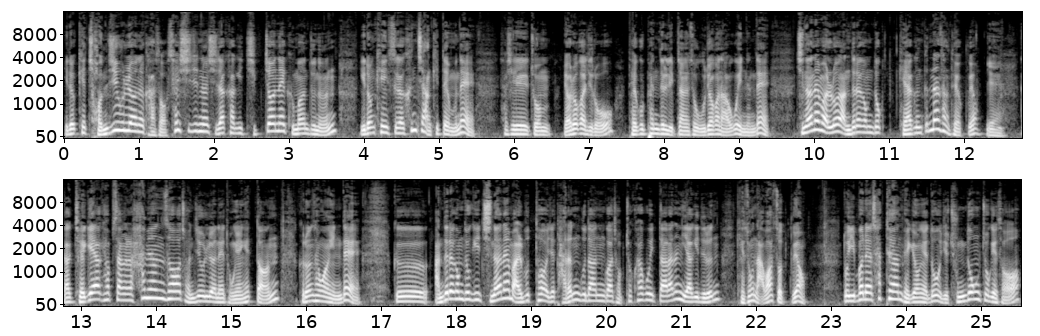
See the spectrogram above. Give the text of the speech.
이렇게 전지 훈련을 가서 새 시즌을 시작하기 직전에 그만두는 이런 케이스가 흔치 않기 때문에 사실 좀 여러 가지로 대구 팬들 입장에서 우려가 나오고 있는데 지난해 말로 안드레 감독 계약은 끝난 상태였고요. 예. 그러니까 재계약 협상을 하면서 전지 훈련에 동행했던 그런 상황인데 그 안드레 감독이 지난해 말부터 이제 다른 구단과 접촉하고 있다라는 이야기들은 계속 나왔었고요. 또 이번에 사퇴한 배경에도 이제 중동 쪽에서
